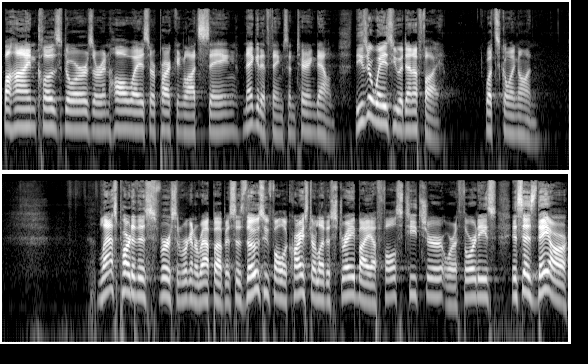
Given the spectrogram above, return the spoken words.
behind closed doors or in hallways or parking lots saying negative things and tearing down. These are ways you identify what's going on. Last part of this verse, and we're going to wrap up. It says, Those who follow Christ are led astray by a false teacher or authorities. It says they are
